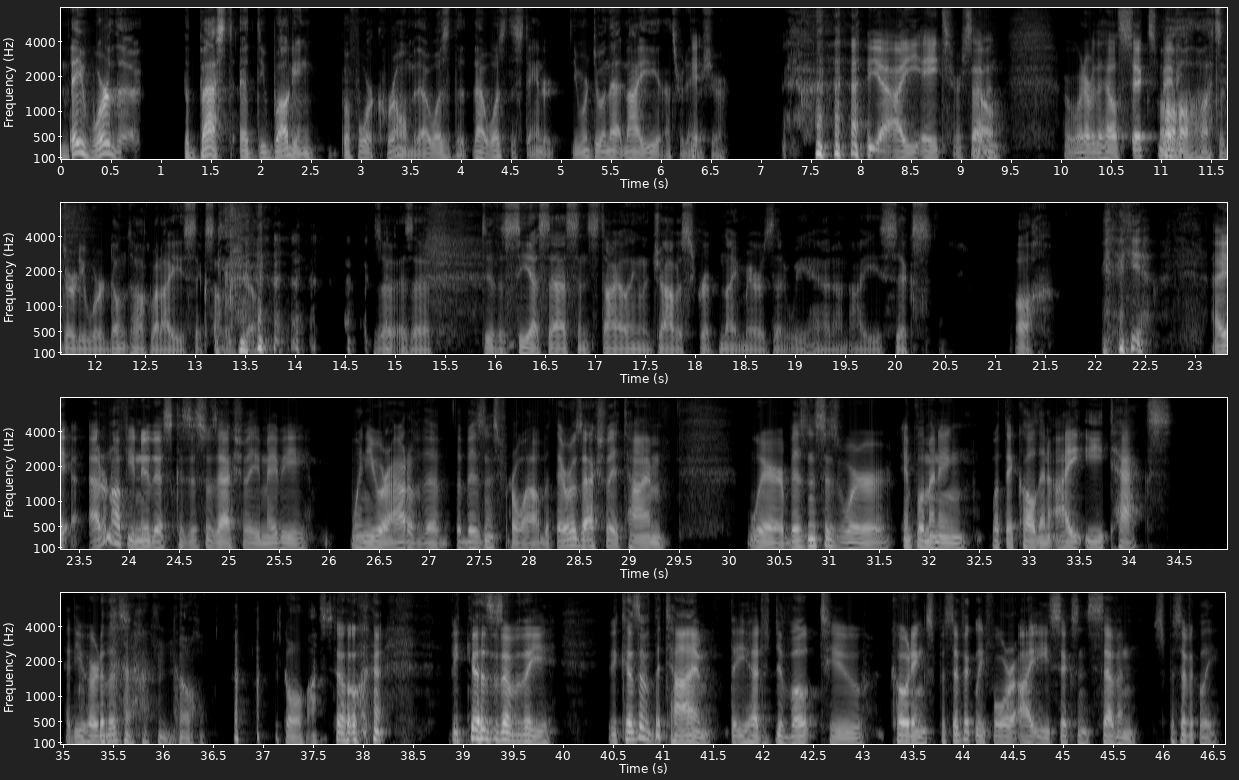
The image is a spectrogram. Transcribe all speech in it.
They were the the best at debugging before Chrome. That was the that was the standard. You weren't doing that in IE. That's for damn yeah. sure. yeah, IE eight or seven or whatever the hell six. Maybe. Oh, that's a dirty word. Don't talk about IE six on the show. as a as a do the CSS and styling the JavaScript nightmares that we had on IE six. Oh, yeah. I I don't know if you knew this because this was actually maybe when you were out of the the business for a while, but there was actually a time where businesses were implementing what they called an IE tax. Had you heard of this? no. Go on. So because of the because of the time that you had to devote to coding specifically for IE 6 and 7 specifically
